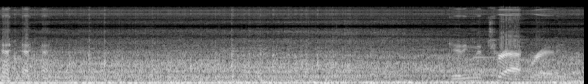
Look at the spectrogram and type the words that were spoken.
Getting the track ready.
